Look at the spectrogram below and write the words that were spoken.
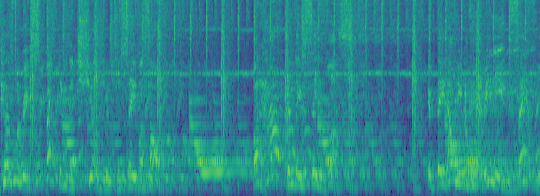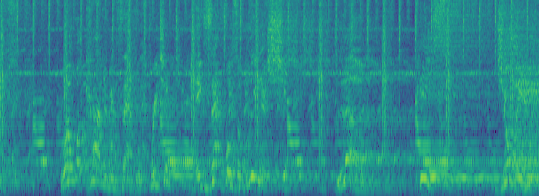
because we're expecting the children to save us all. But how can they save us if they don't even have any examples? Well, what kind of examples, preacher? Examples of leadership, love, peace, joy,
